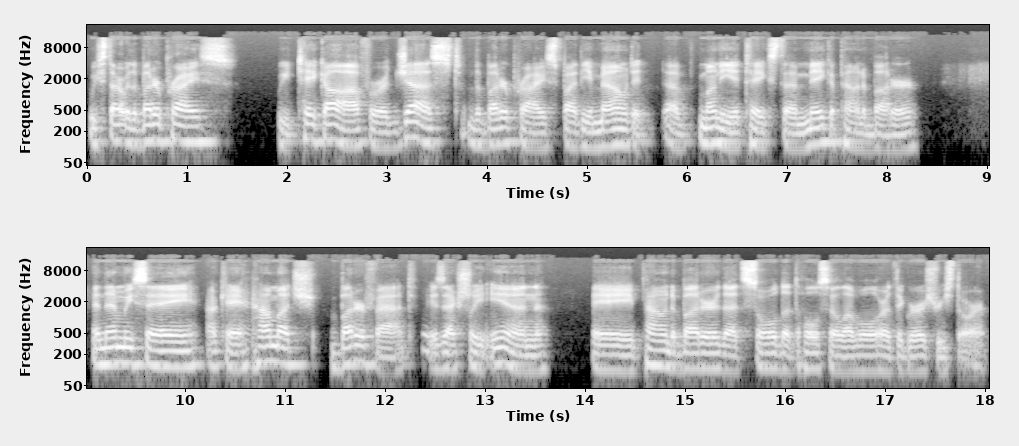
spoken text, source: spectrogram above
we start with a butter price. We take off or adjust the butter price by the amount of money it takes to make a pound of butter and then we say, okay, how much butter fat is actually in a pound of butter that's sold at the wholesale level or at the grocery store?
